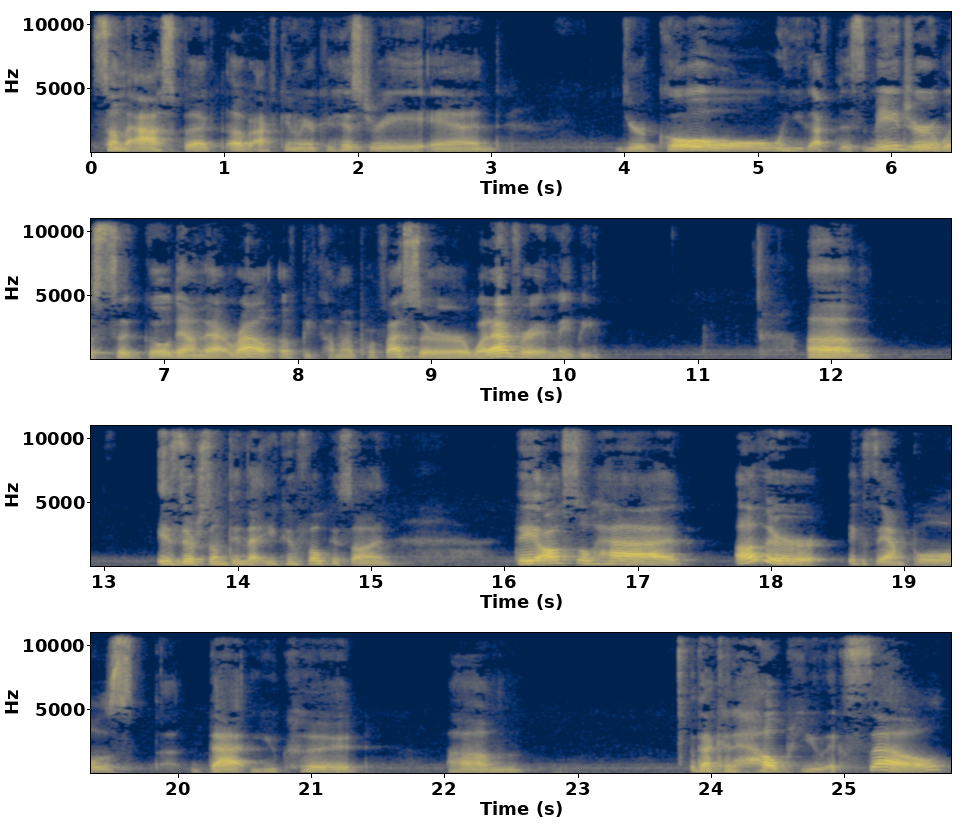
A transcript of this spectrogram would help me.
some aspect of African American history and your goal when you got this major was to go down that route of become a professor or whatever it may be. Um, is there something that you can focus on? They also had other examples that you could um, that could help you excel.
